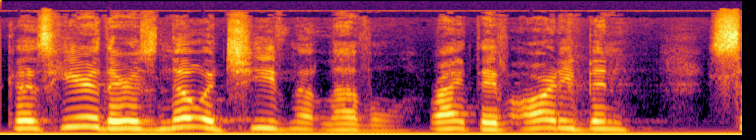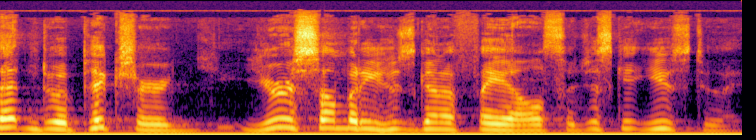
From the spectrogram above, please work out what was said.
Because here there is no achievement level, right? They've already been set into a picture. You're somebody who's going to fail, so just get used to it.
